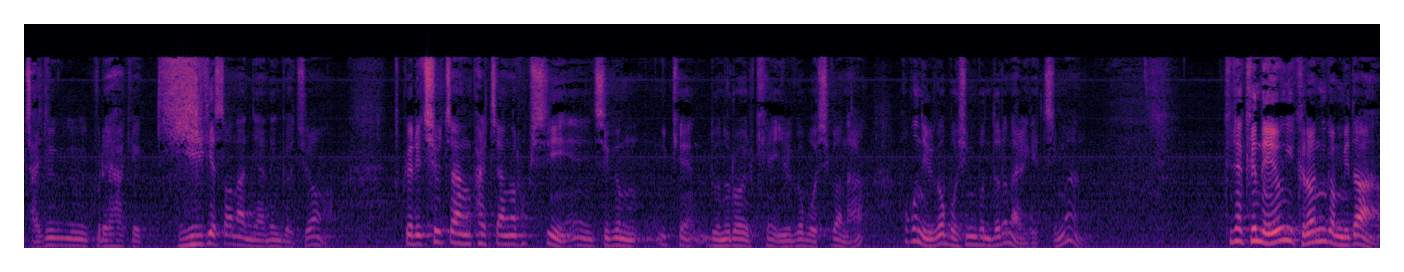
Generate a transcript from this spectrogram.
자질구레하게 길게 써놨냐는 거죠. 특별히 7장, 8장을 혹시 지금 이렇게 눈으로 이렇게 읽어보시거나 혹은 읽어보신 분들은 알겠지만 그냥 그 내용이 그런 겁니다.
